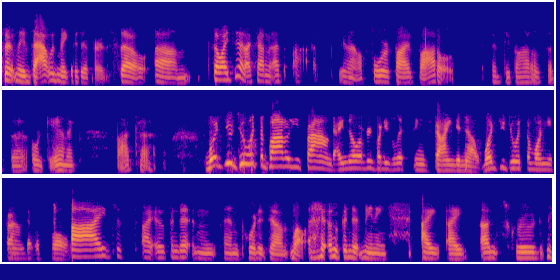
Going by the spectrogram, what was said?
certainly that would make the difference. So um, so I did. I found uh, you know four or five bottles, empty bottles of the organic vodka What'd you do with the bottle you found? I know everybody listening's dying to know. What'd you do with the one you found that was full? I just I opened it and and poured it down. Well, I opened it meaning I I unscrewed the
